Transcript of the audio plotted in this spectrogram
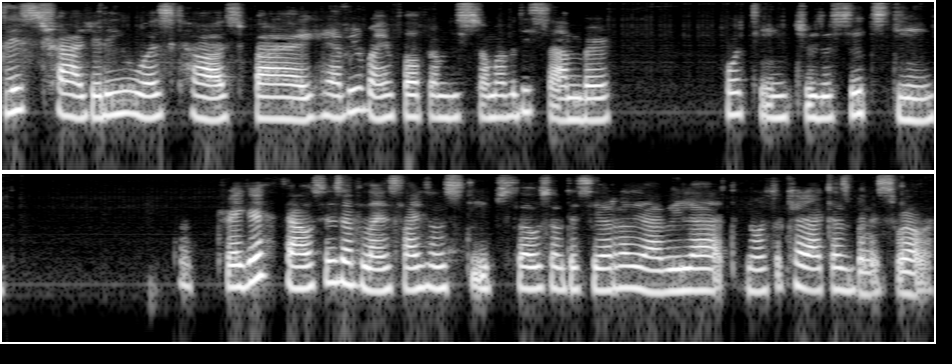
This tragedy was caused by heavy rainfall from the summer of December 14 to the 16 that triggered thousands of landslides on steep slopes of the Sierra de Avila north of Caracas, Venezuela.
